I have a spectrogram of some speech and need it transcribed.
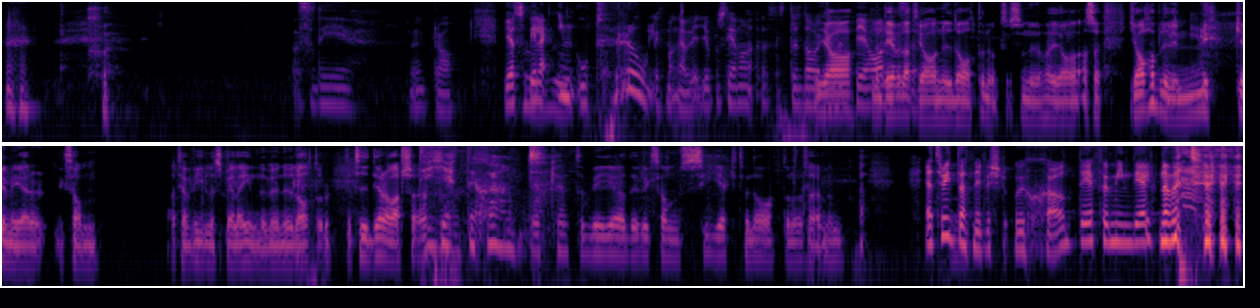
alltså det är väldigt bra. Vi har spelat in otroligt många videor på senaste dagarna. Ja, men det är väl liksom- att jag har ny dator nu också så nu har jag, alltså jag har blivit mycket mer liksom att jag vill spela in nu med en ny dator. För tidigare har det varit så Det är här, jätteskönt. jag orkar inte med, det är liksom segt med datorn och så här men Jag tror inte att ni förstår hur skönt det är för min del. Nej, men...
